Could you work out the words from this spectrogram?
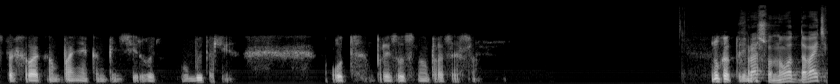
страховая компания компенсировать убытки от производственного процесса. Ну, как пример. Хорошо, ну вот давайте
